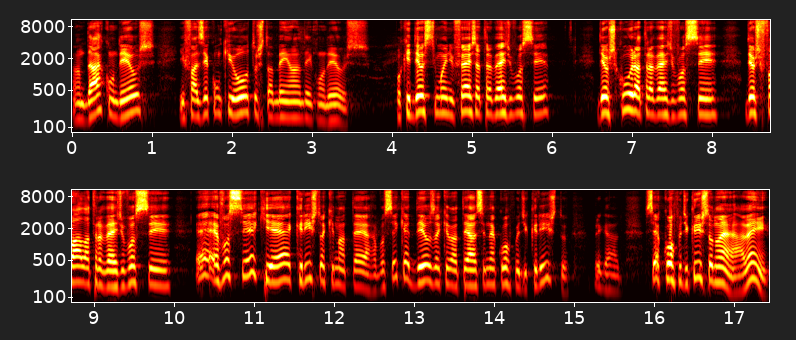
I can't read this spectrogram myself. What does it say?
andar com Deus e fazer com que outros também andem com Deus. Porque Deus se manifesta através de você, Deus cura através de você, Deus fala através de você. É, é, você que é Cristo aqui na terra, você que é Deus aqui na terra, você não é corpo de Cristo? Obrigado. Você é corpo de Cristo não é? Amém?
